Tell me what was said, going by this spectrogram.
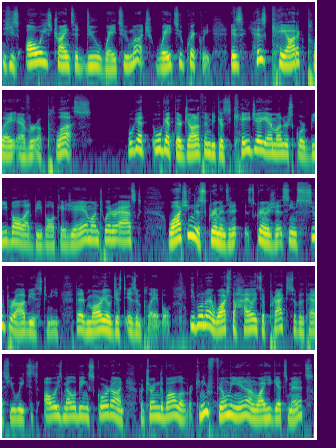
he's always trying to do way too much, way too quickly. Is his chaotic play ever a plus? We'll get we'll get there, Jonathan, because KJM underscore bball at bball KJM on Twitter asks, watching the scrimmage and scrimmage, and it seems super obvious to me that Mario just isn't playable. Even when I watch the highlights of practice over the past few weeks, it's always Melo being scored on or turning the ball over. Can you fill me in on why he gets minutes?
